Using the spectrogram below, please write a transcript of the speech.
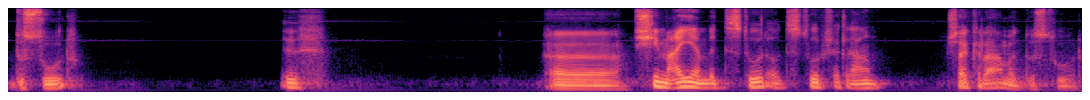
الدستور اف آه. شيء معين بالدستور أو الدستور بشكل عام؟ بشكل عام الدستور.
